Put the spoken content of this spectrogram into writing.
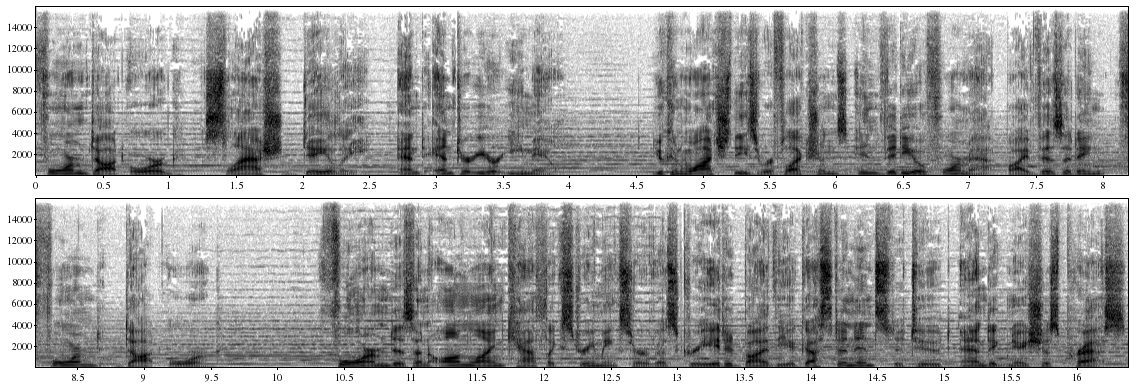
formed.org/daily and enter your email. You can watch these reflections in video format by visiting formed.org. Formed is an online Catholic streaming service created by the Augustine Institute and Ignatius Press,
